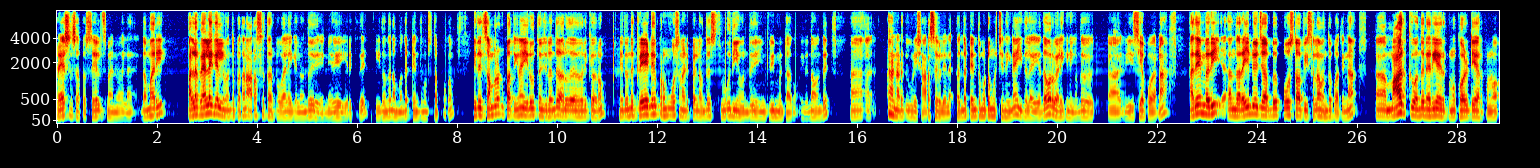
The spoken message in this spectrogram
ரேஷன் ஷாப்பர் சேல்ஸ்மேன் வேலை இந்த மாதிரி பல வேலைகள் வந்து பார்த்தோன்னா அரசு தரப்பு வேலைகள் வந்து நிறைய இருக்குது. இது வந்து நம்ம வந்து டென்த்து முடிச்சு தான் போகும் இதுக்கு சம்பளம்னு பார்த்தீங்கன்னா இருபத்தஞ்சிலேருந்து அறுபது வரைக்கும் வரும். இது வந்து கிரேடு ப்ரொமோஷன் அடிப்படையில் வந்து ஊதியம் வந்து இன்க்ரிமெண்ட் ஆகும். இதுதான் வந்து நடக்கக்கூடிய அரசு வேலையில். இப்போ வந்து 10த் மட்டும் முடிச்சிருந்தீங்கன்னா, இதில் ஏதோ ஒரு வேலைக்கு நீங்கள் வந்து ஈஸியாக போயிடலாம் அதே மாதிரி அந்த ரயில்வே ஜாப்பு போஸ்ட் ஆஃபீஸ் எல்லாம் வந்து பார்த்தீங்கன்னா, மார்க் வந்து நிறைய இருக்கணும், குவாலிட்டியாக இருக்கணும்.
